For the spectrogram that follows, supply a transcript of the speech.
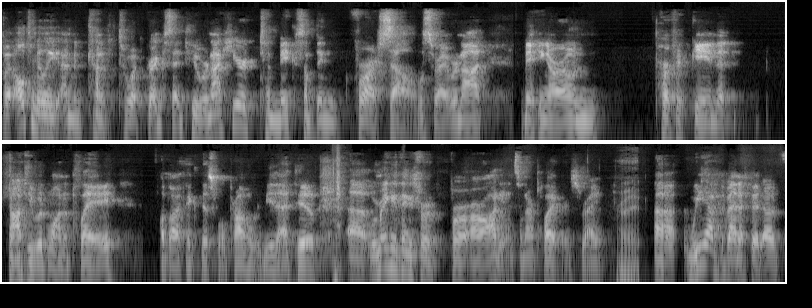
but ultimately, I mean, kind of to what Greg said too, we're not here to make something for ourselves, right? We're not making our own perfect game that Shanti would want to play. Although I think this will probably be that too. Uh, we're making things for, for our audience and our players, right? Right. uh, we have the benefit of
